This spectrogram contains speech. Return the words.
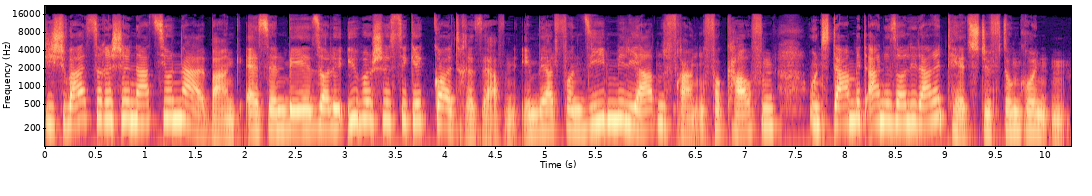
die Schweizerische Nationalbank SNB solle überschüssige Goldreserven im Wert von 7 Milliarden Franken verkaufen und damit eine Solidaritätsstiftung gründen.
